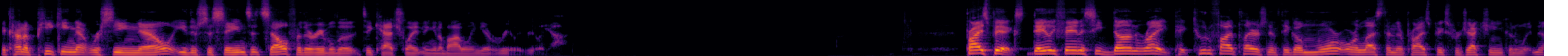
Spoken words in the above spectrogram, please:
the kind of peaking that we're seeing now either sustains itself or they're able to to catch lightning in a bottle and get really really hot. Prize picks, daily fantasy done right. Pick two to five players, and if they go more or less than their prize picks projection, you can win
